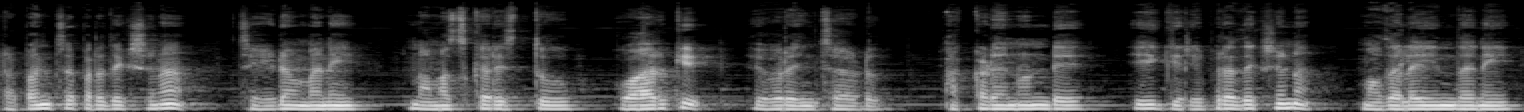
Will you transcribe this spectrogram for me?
ప్రపంచ ప్రదక్షిణ చేయడమని నమస్కరిస్తూ వారికి వివరించాడు. అక్కడి నుండే ఈ గిరి ప్రదక్షిణ మొదలైందని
